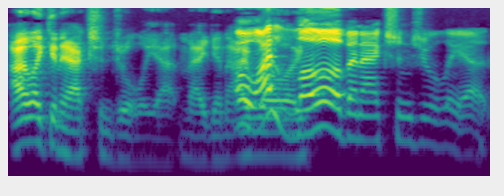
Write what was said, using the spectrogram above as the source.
I like an action Juliet, Megan. oh, I will, like- love an action Juliet.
